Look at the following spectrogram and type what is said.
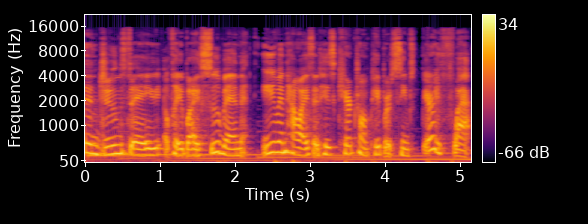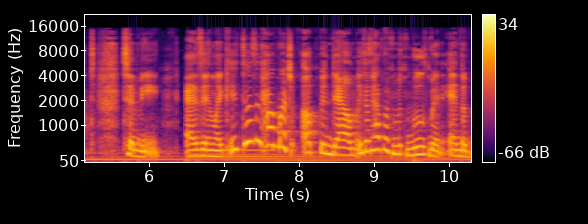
then Junse, played by Soo Bin, even how I said his character on paper seems very flat to me. As in like it doesn't have much up and down. It doesn't have much movement and the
